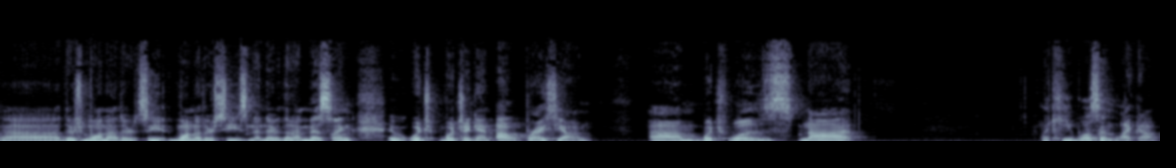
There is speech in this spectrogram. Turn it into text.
Uh, there's one other se- one other season in there that I'm missing. Which which again? Oh, Bryce Young, um, which was not like he wasn't like a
